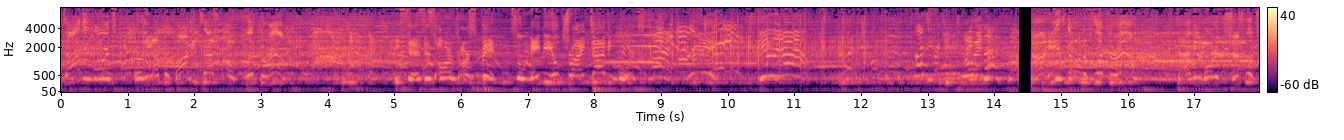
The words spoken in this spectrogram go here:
diving boards or the upper body test of flipped around? He says his arms are spent, so maybe he'll try diving boards. One, two, three. Do it Now he's going to flip around. Diving board just looks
